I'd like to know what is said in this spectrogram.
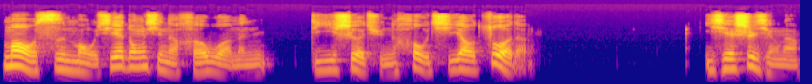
貌似某些东西呢和我们第一社群后期要做的一些事情呢，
